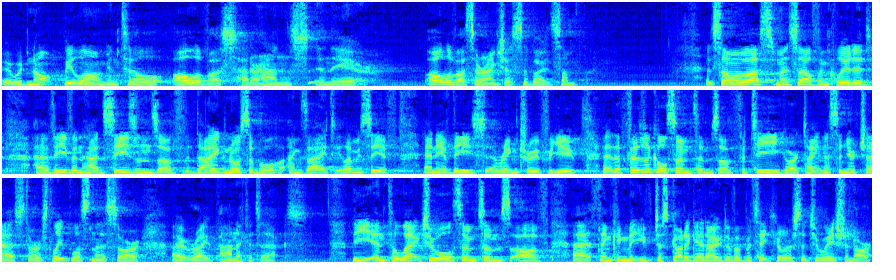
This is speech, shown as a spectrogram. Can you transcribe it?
It would not be long until all of us had our hands in the air. All of us are anxious about something. Some of us, myself included, have even had seasons of diagnosable anxiety. Let me see if any of these ring true for you. Uh, the physical symptoms of fatigue or tightness in your chest or sleeplessness or outright panic attacks. The intellectual symptoms of uh, thinking that you've just got to get out of a particular situation or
